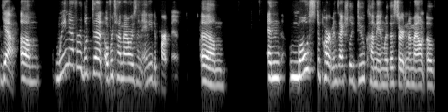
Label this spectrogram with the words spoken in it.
Yeah, um, we never looked at overtime hours in any department. Um, and most departments actually do come in with a certain amount of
